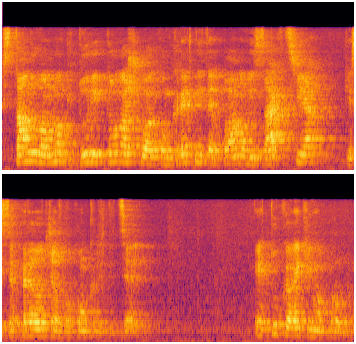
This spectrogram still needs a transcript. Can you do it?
станува моќ дури тогаш кога конкретните планови за акција ќе се предочат во конкретни цели. Е, тука веќе имам проблем.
